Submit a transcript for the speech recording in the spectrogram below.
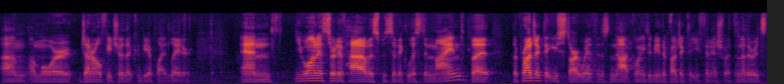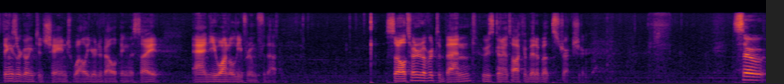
um, a more general feature that could be applied later. And you want to sort of have a specific list in mind, but the project that you start with is not going to be the project that you finish with. In other words, things are going to change while you're developing the site, and you want to leave room for that. So I'll turn it over to Ben, who's going to talk a bit about structure. So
